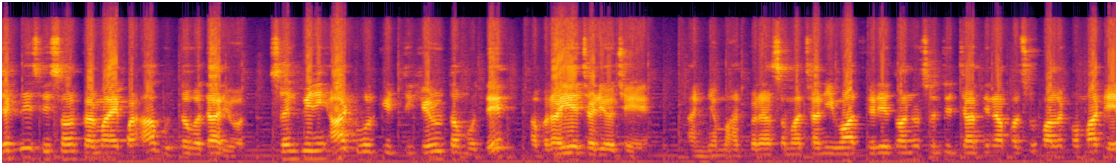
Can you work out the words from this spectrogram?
જગદીશ વિશ્વકર્માએ પણ આ મુદ્દો વધાર્યો. સંઘવીની આ ટોલ કિટથી ખેડૂતો મુદ્દે અભરાઈએ ચડ્યો છે. અન્ય મહત્વના સમાચારની વાત કરીએ તો અનુસૂચિત જાતિના પશુપાલકો માટે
